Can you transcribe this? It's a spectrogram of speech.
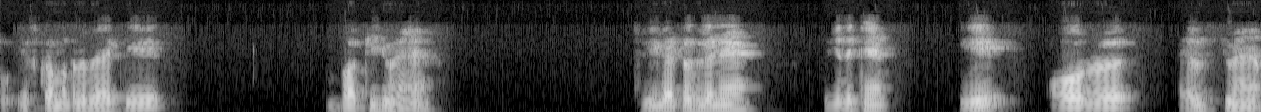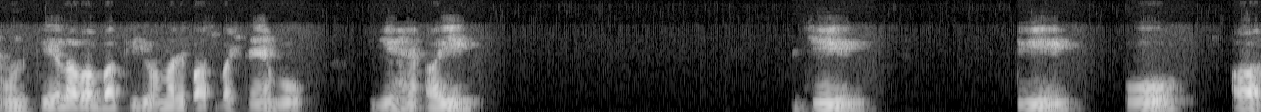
तो इसका मतलब है कि बाकी जो हैं थ्री लेटर्स लेने हैं। तो ये देखें ए और एल्स जो हैं, उनके अलावा बाकी जो हमारे पास बचते हैं, वो ये हैं आई जी टी ओ आर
